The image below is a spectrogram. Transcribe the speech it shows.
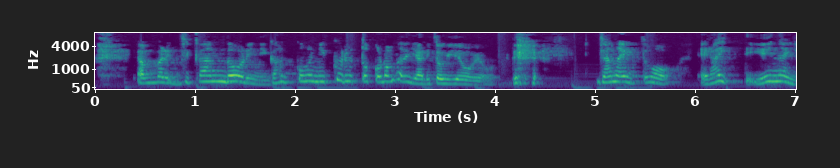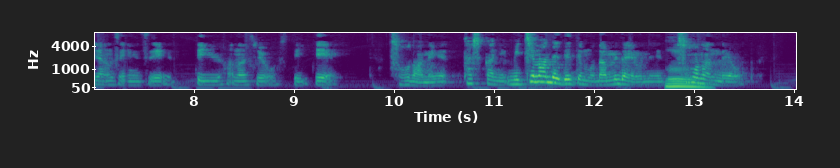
やっぱり時間通りに学校に来るところまでやり遂げようよって。じゃないと、偉いって言えないじゃん、先生っていう話をしていて、そうだね。確かに道まで出てもダメだよね。うんそうなんだよ。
